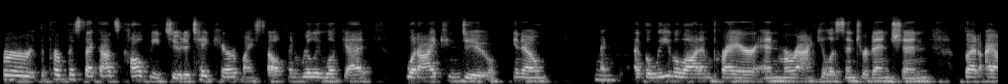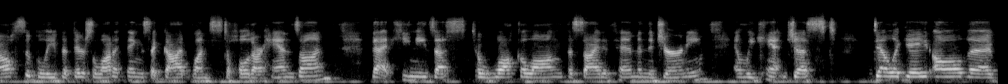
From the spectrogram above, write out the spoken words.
for the purpose that God's called me to to take care of myself and really look at what I can do. You know, I, mm. I, believe a lot in prayer and miraculous intervention, but I also believe that there's a lot of things that God wants to hold our hands on, that He needs us to walk along beside of Him in the journey, and we can't just delegate all the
